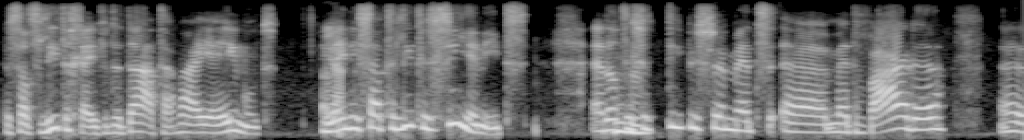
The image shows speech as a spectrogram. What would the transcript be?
De satellieten geven de data waar je heen moet. Alleen die satellieten zie je niet. En dat is mhm. het typische met, uh, met waarden, uh,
